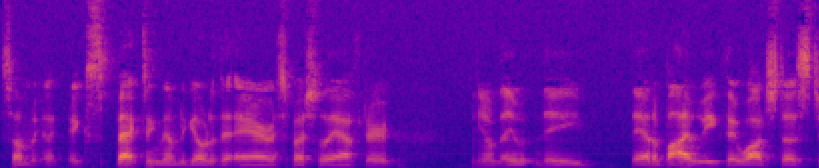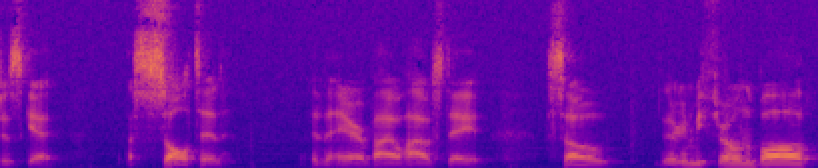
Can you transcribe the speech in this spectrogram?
So I'm uh, expecting them to go to the air, especially after, you know, they they they had a bye week. They watched us just get assaulted in the air by Ohio State. So they're going to be throwing the ball.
